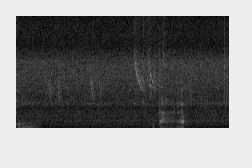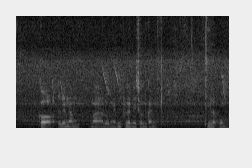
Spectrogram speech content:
พิมพ์ชิตานะครับ ก็จะได้นำมาลงให้เพื่อนๆได้ชมกัน ทีละองค์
